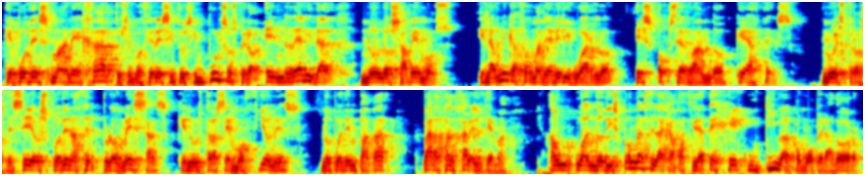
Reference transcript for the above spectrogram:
que puedes manejar tus emociones y tus impulsos, pero en realidad no lo sabemos. Y la única forma de averiguarlo es observando qué haces. Nuestros deseos pueden hacer promesas que nuestras emociones no pueden pagar. Para zanjar el tema, aun cuando dispongas de la capacidad ejecutiva como operador,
